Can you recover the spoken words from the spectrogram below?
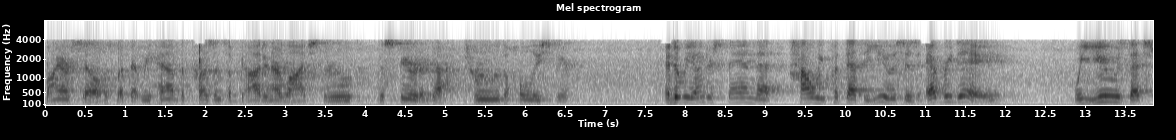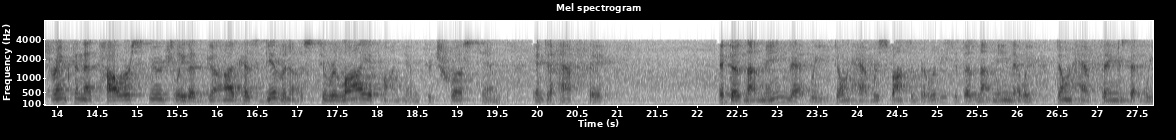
by ourselves, but that we have the presence of God in our lives through the Spirit of God, through the Holy Spirit? And do we understand that how we put that to use is every day we use that strength and that power spiritually that God has given us to rely upon him, to trust him, and to have faith. It does not mean that we don't have responsibilities. It does not mean that we don't have things that we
